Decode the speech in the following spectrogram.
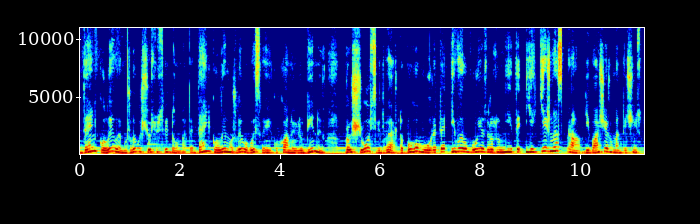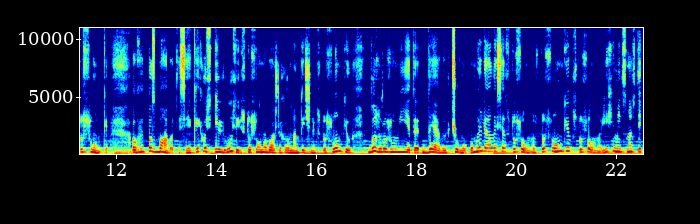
День, коли ви, можливо, щось усвідомите, день, коли, можливо, ви своєю коханою людиною про щось відверто поговорите, і ви обоє зрозумієте, які ж насправді ваші романтичні стосунки. Ви позбавитеся якихось ілюзій стосовно ваших романтичних стосунків, бо зрозумієте, де ви в чому помилялися стосовно стосунків, стосовно їх міцності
